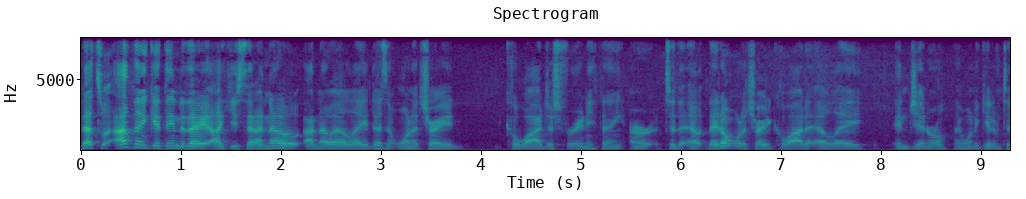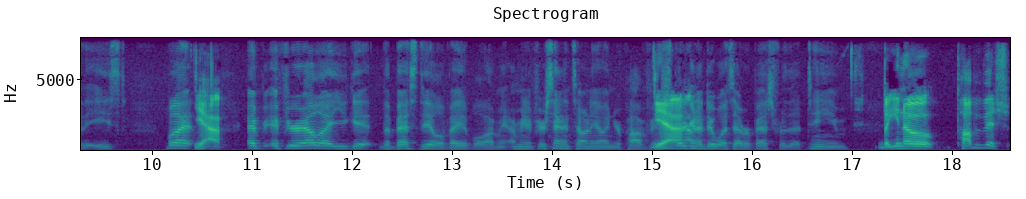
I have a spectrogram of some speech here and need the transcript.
That's what I think. At the end of the day, like you said, I know I know LA doesn't want to trade Kawhi just for anything, or to the they don't want to trade Kawhi to LA in general. They want to get him to the East. But Yeah, if, if you're LA, you get the best deal available. I mean, I mean, if you're San Antonio and you're Popovich, Yeah. they're going to do whatever best for the team. but you know, Popovich,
